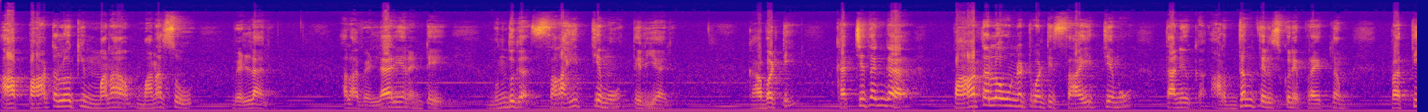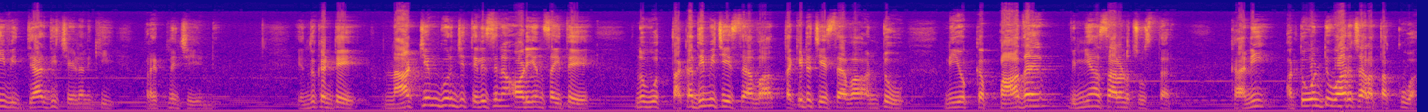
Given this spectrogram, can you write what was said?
ఆ పాటలోకి మన మనసు వెళ్ళాలి. అలా వెళ్ళాలి అని అంటే ముందుగా సాహిత్యము తెలియాలి. కాబట్టి ఖచ్చితంగా పాటలో ఉన్నటువంటి సాహిత్యము దాని యొక్క అర్థం తెలుసుకునే ప్రయత్నం ప్రతి విద్యార్థి చేయడానికి ప్రయత్నం చేయండి. ఎందుకంటే నాట్యం గురించి తెలిసిన ఆడియన్స్ అయితే నువ్వు తకధిమి చేసావా తకిట చేసావా అంటూ నీ యొక్క పాద విన్యాసాలను చూస్తారు. కానీ అటువంటి వారు చాలా తక్కువ.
